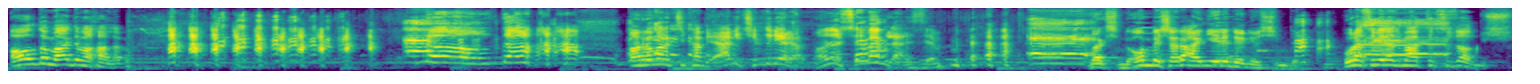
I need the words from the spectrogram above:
Oldu mu? Hadi bakalım. ne oldu? Aralar çıkamıyor abi çıldırıyorum. Onu sürmem lazım. Bak şimdi 15 ara aynı yere dönüyor şimdi. Burası biraz mantıksız olmuş.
